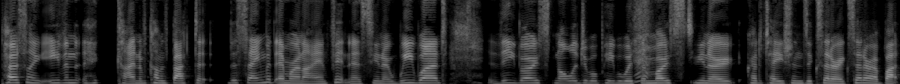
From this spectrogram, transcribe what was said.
personally, even kind of comes back to the same with Emma and I in fitness. You know, we weren't the most knowledgeable people with the most you know accreditations, et cetera, et cetera, but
